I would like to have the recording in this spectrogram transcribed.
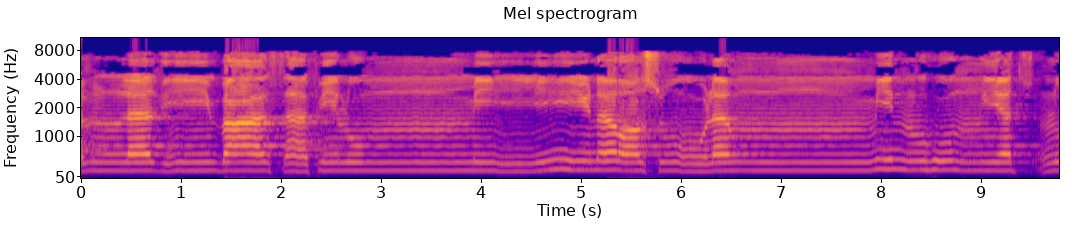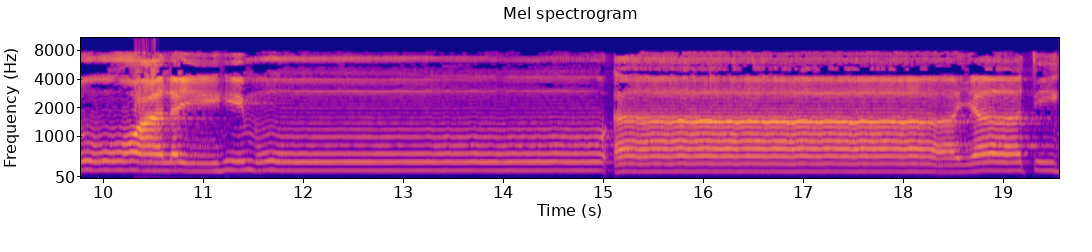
الذي بعث في الأميين رسولا منهم يتلو عليهم آياته.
